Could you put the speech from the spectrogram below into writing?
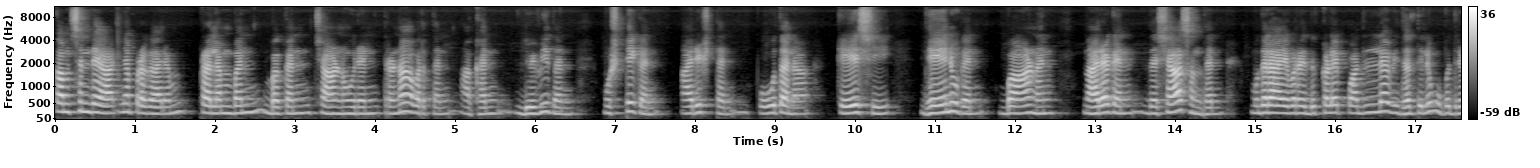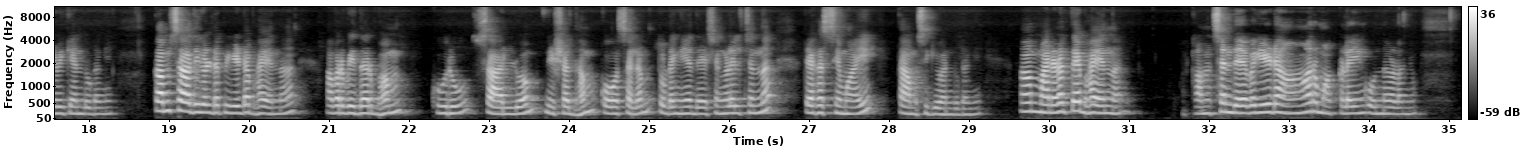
കംസന്റെ ആജ്ഞപ്രകാരം പ്രലംബൻ ബകൻ ചാണൂരൻ തൃണാവർത്തൻ അഖൻ ദ്വിവിധൻ മുഷ്ടികൻ അരിഷ്ടൻ പൂതന കേശി ധേനുകൻ ബാണൻ നരകൻ ദശാസന്ധൻ മുതലായവർ ഋതുക്കളെ പല വിധത്തിലും ഉപദ്രവിക്കാൻ തുടങ്ങി. കംസാദികളുടെ പീഡ ഭയന്ന് അവർ വിദർഭം കുരു സാൽവം നിഷധം കോസലം തുടങ്ങിയ ദേശങ്ങളിൽ ചെന്ന് രഹസ്യമായി താമസിക്കുവാൻ തുടങ്ങി. ആ മരണത്തെ ഭയന്ന് കംസൻ ദേവകിയുടെ ആറ് മക്കളെയും കൊന്നു കളഞ്ഞു.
